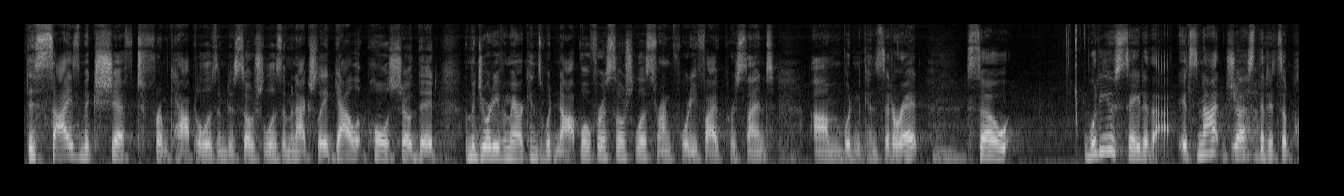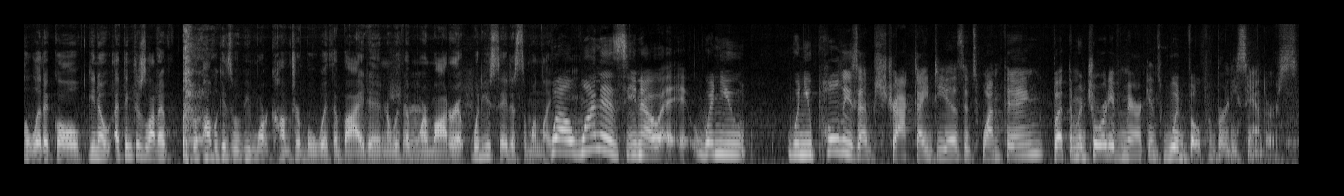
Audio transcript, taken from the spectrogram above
this seismic shift from capitalism to socialism. And actually, a Gallup poll showed that a majority of Americans would not vote for a socialist, around 45% um, wouldn't consider it. Mm. So, what do you say to that? It's not just yeah. that it's a political, you know, I think there's a lot of Republicans would be more comfortable with a Biden or with sure. a more moderate. What do you say to someone like that? Well, one is, you know, when you when you pull these abstract ideas, it's one thing, but the majority of Americans would vote for Bernie Sanders.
